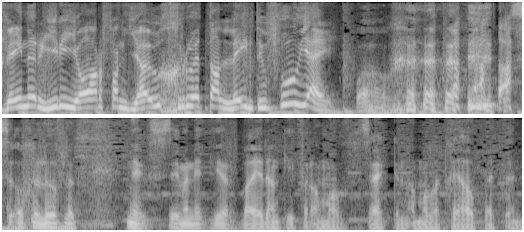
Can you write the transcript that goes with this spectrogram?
wenner hierdie jaar van jou groot talent. Hoe voel jy? Wow. Dis ongelooflik. Nee, sê maar net weer baie dankie vir almal, Zack en almal wat gehelp het en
